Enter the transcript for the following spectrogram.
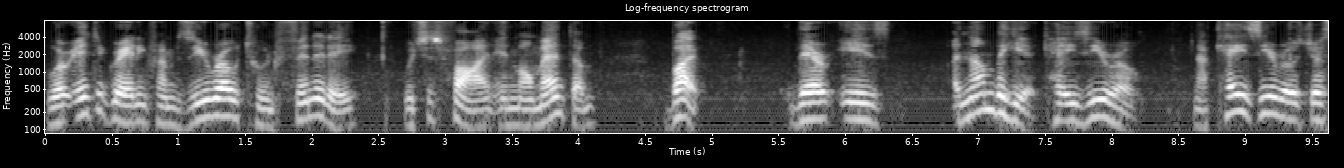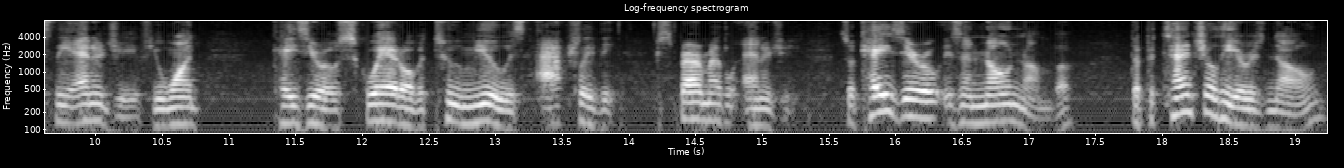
we're integrating from zero to infinity, which is fine in momentum, but there is a number here, k0. Now, k0 is just the energy. If you want k0 squared over 2 mu is actually the experimental energy. So k0 is a known number. The potential here is known.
